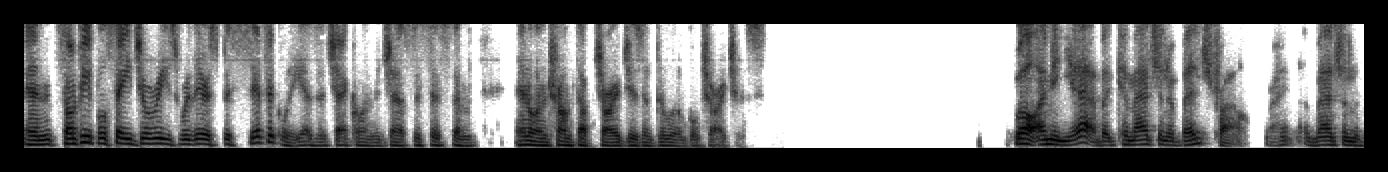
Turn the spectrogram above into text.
And some people say juries were there specifically as a check on the justice system and on trumped up charges and political charges. Well, I mean, yeah, but imagine a bench trial, right? Imagine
